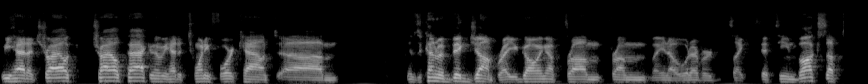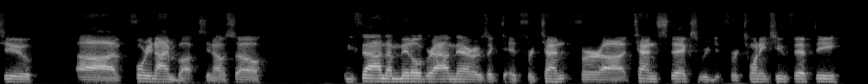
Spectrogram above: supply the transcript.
we had a trial trial pack and then we had a 24 count. Um, it's kind of a big jump, right? You're going up from, from, you know, whatever, it's like 15 bucks up to uh, 49 bucks, you know? So we found a middle ground there. It was like for ten for uh, ten sticks for twenty two fifty,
